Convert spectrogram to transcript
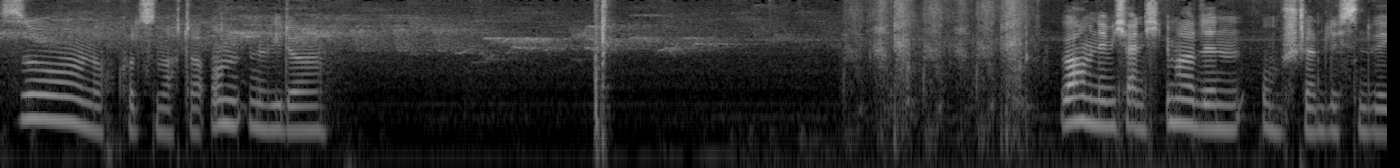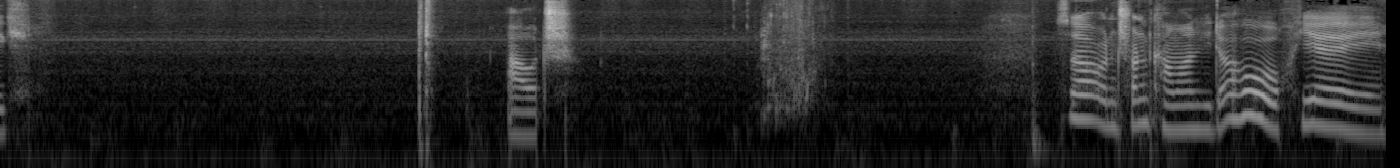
So, noch kurz nach da unten wieder. Warum nehme ich eigentlich immer den umständlichsten Weg? Autsch. So, und schon kann man wieder hoch. Yay.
